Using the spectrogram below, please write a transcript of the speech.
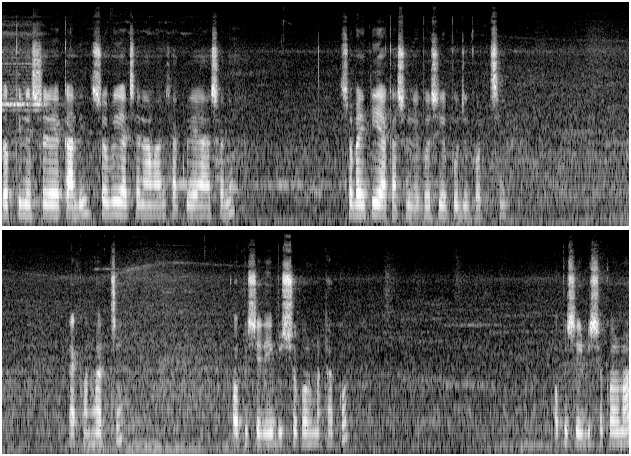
দক্ষিণেশ্বরের কালী, সবই আছেন আমার ঠাকুরের আসনে। সবাইকে এক আসনে বসিয়ে পুজো করছি। এখন হচ্ছে অফিসের এই বিশ্বকর্মা ঠাকুর। অফিসের বিশ্বকর্মা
